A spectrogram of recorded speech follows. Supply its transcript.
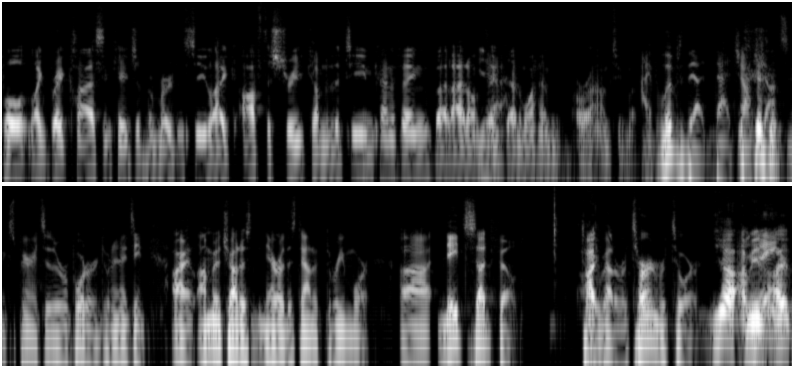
pull like break class in case of emergency, like off the street, come to the team kind of thing. But I don't think I'd want him around too much. I've lived that that Josh Johnson experience as a reporter in 2019. All right, I'm going to try to narrow this down to three more. Uh, Nate Sudfeld, talk I- about a return retour. Yeah, I mean, Nate-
